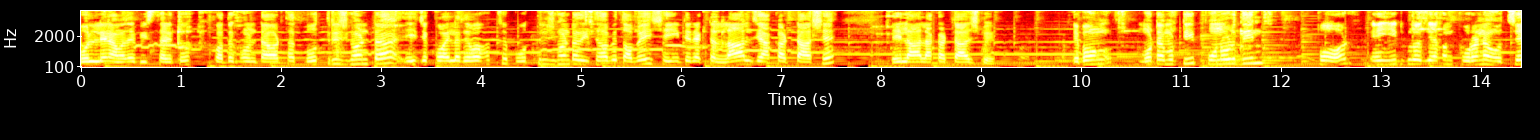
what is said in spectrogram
বললেন আমাদের বিস্তারিত। কত ঘণ্টা? অর্থাৎ বত্রিশ ঘণ্টা এই যে কয়লা দেওয়া হচ্ছে বত্রিশ ঘণ্টা দিতে হবে। তবেই সেই ইটের একটা লাল যে আকারটা আসে এই লাল আকারটা আসবে। এবং মোটামুটি পনেরো দিন পর এই ইটগুলো যে এখন পোড়ানো হচ্ছে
